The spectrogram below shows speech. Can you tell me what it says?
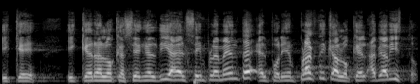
Y que, y que era lo que hacía en el día. Él simplemente, él ponía en práctica lo que él había visto.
